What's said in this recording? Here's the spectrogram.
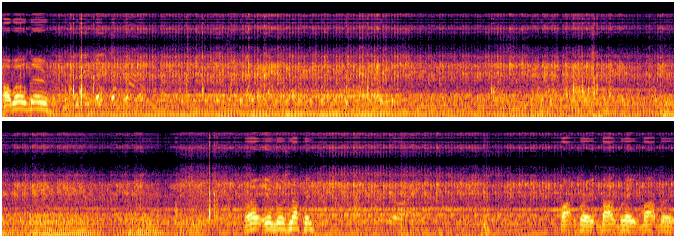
I will do. Right, here goes nothing. Back brake, back brake, back brake.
